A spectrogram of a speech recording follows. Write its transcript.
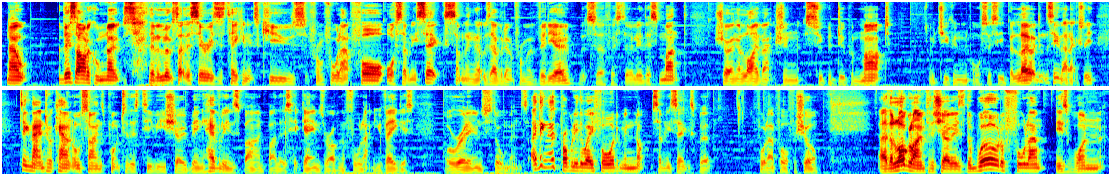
now, this article notes that it looks like the series has taken its cues from Fallout 4 or 76, something that was evident from a video that surfaced earlier this month, showing a live-action Super Duper Mart which you can also see below. I didn't see that actually. Taking that into account, all signs point to this TV show being heavily inspired by those hit games rather than Fallout New Vegas or earlier installments. I think that's probably the way forward. I mean, not 76, but Fallout 4 for sure. Uh, the logline for the show is The world of Fallout is one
